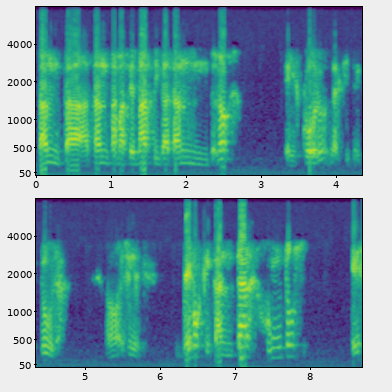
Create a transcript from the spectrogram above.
tanta, tanta matemática, tanto, ¿no? El coro de arquitectura, ¿no? Es decir, vemos que cantar juntos es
